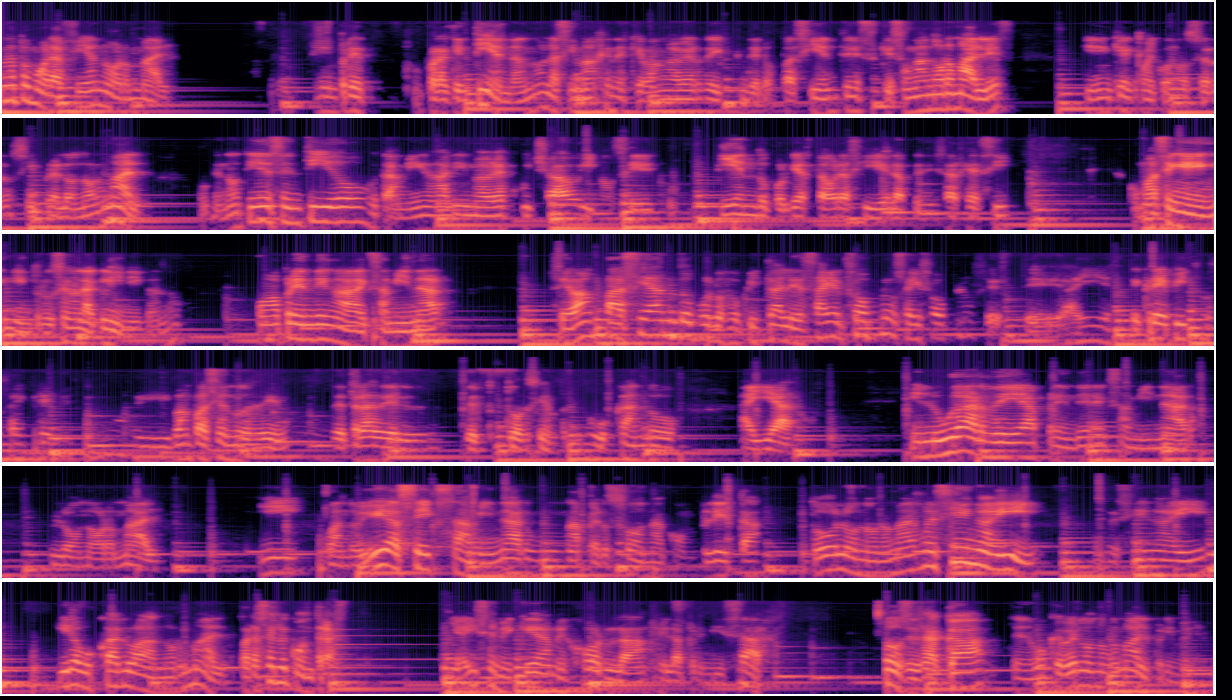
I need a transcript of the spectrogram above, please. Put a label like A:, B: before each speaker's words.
A: una tomografía normal, siempre para que entiendan, ¿no? Las imágenes que van a ver de, de los pacientes que son anormales, tienen que reconocer siempre lo normal, porque no tiene sentido, también alguien me habrá escuchado y no sé, entiendo por qué hasta ahora sigue el aprendizaje así, como hacen en introducción a la clínica, ¿no? Cómo aprenden a examinar, se van paseando por los hospitales, hay soplos, hay soplos, este, hay este, crépitos, hay crépitos, y van paseando detrás del, del tutor siempre, buscando hallazgos. En lugar de aprender a examinar lo normal, y cuando yo ya sé examinar una persona completa, todo lo normal, recién ahí, recién ahí, ir a buscar lo anormal para hacer el contraste. Y ahí se me queda mejor la, el aprendizaje. Entonces acá tenemos que ver lo normal primero.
